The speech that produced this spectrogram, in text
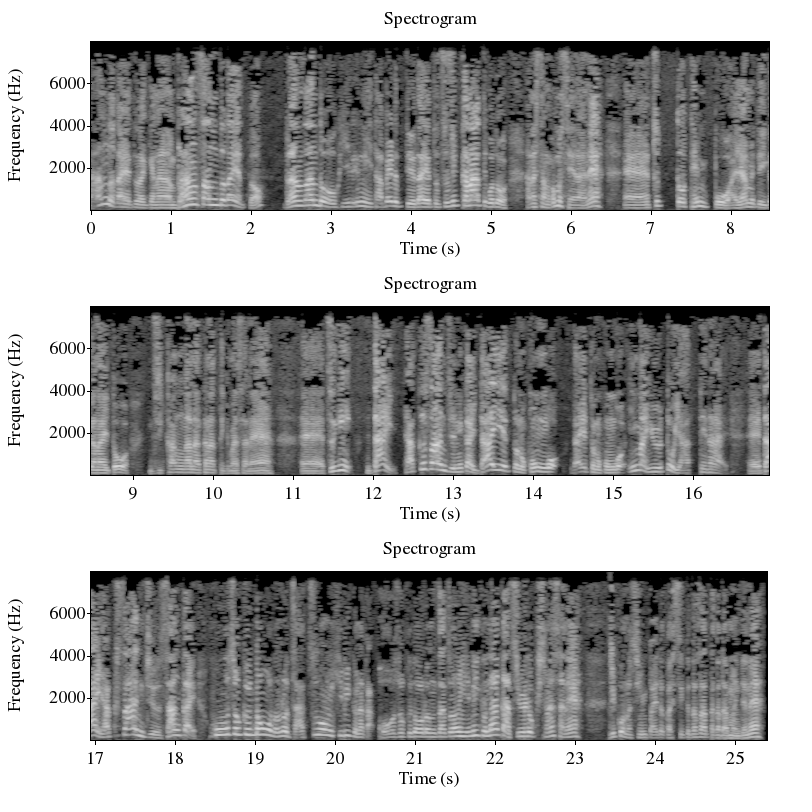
何のダイエットだっけな？ブランサンドダイエット？ブランサンドをお昼に食べるっていうダイエット続くかなってことを話したのかもしれないね。えー、ちょっとテンポを早めていかないと、時間がなくなってきましたね。えー、次、第132回ダイエットの今後。ダイエットの今後。今言うとやってない。えー、第133回、高速道路の雑音響く中、高速道路の雑音響く中収録しましたね。事故の心配とかしてくださった方もいてね。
